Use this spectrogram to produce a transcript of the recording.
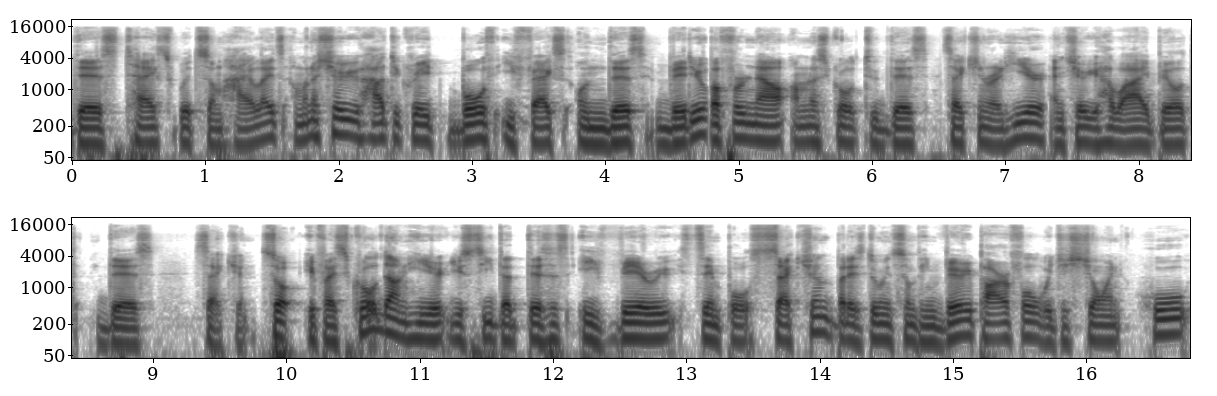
this text with some highlights. I'm gonna show you how to create both effects on this video. But for now, I'm gonna scroll to this section right here and show you how I built this section. So if I scroll down here, you see that this is a very simple section, but it's doing something very powerful, which is showing who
